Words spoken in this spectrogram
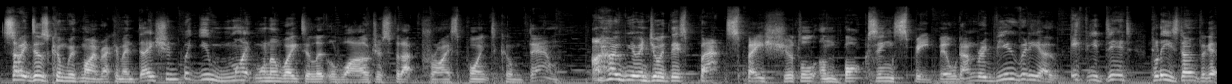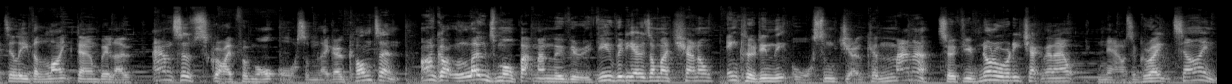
So it does come with my recommendation, but you might want to wait a little while just for that price point to come down. I hope you enjoyed this Bat Space Shuttle unboxing, speed build and review video. If you did, please don't forget to leave a like down below and subscribe for more awesome LEGO content. I've got loads more Batman movie review videos on my channel, including the awesome Joker Manor, so if you've not already checked that out, now's a great time.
